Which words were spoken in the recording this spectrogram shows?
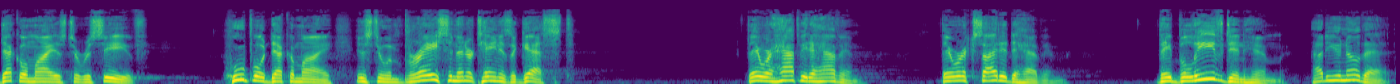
Dechomai is to receive. Hupodechomai is to embrace and entertain as a guest. They were happy to have him. They were excited to have him. They believed in him. How do you know that?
